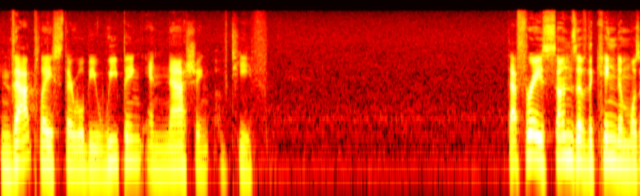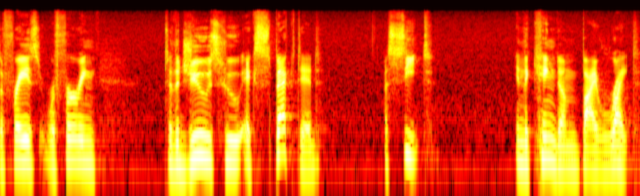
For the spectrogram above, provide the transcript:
In that place there will be weeping and gnashing of teeth. That phrase, sons of the kingdom, was a phrase referring to the Jews who expected a seat in the kingdom by right,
